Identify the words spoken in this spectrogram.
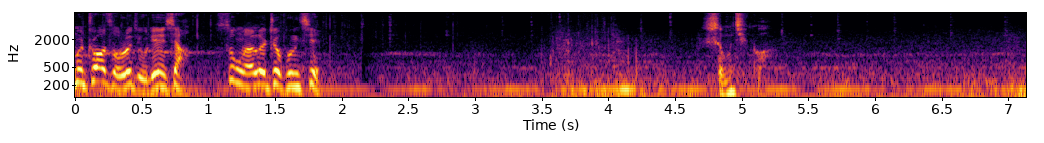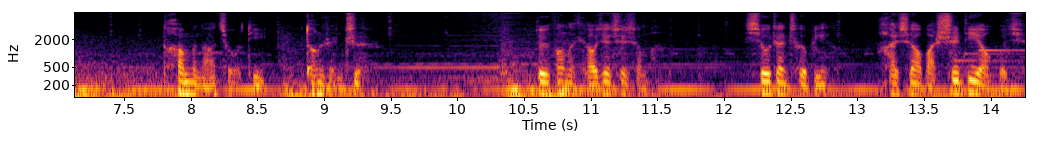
们抓走了九殿下，送来了这封信。什么情况？他们拿九弟当人质，对方的条件是什么？休战撤兵，还是要把师弟要回去？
